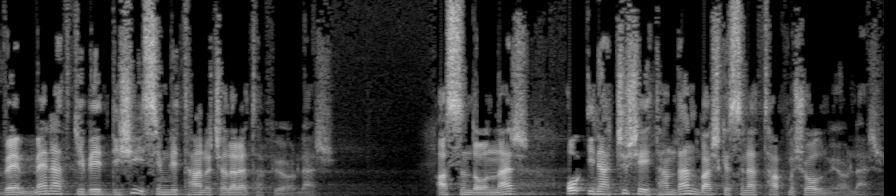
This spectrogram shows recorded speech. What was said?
ve Menat gibi dişi isimli tanrıçalara tapıyorlar. Aslında onlar, o inatçı şeytandan başkasına tapmış olmuyorlar.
